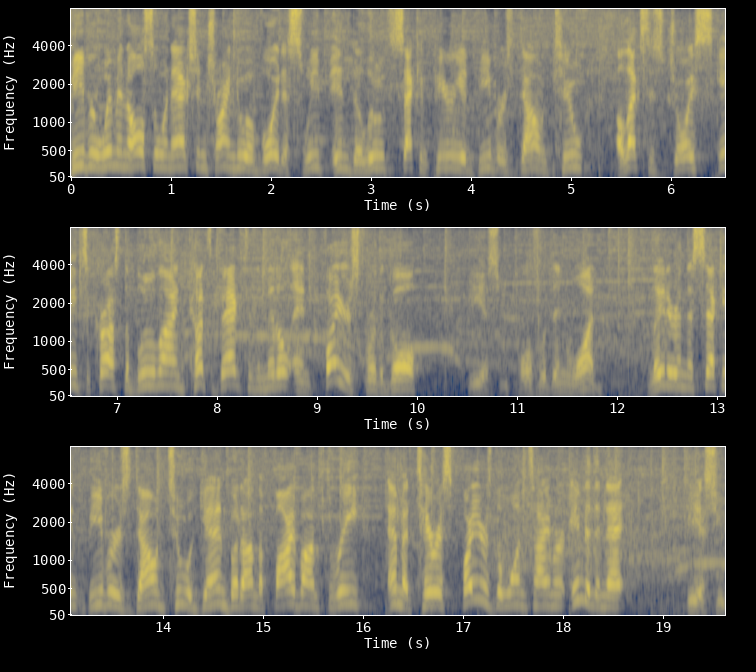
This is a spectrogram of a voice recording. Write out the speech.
Beaver women also in action trying to avoid a sweep in Duluth. Second period, Beavers down two. Alexis Joyce skates across the blue line, cuts back to the middle, and fires for the goal. BSU pulls within one. Later in the second, Beavers down two again, but on the five on three, Emma Terres fires the one timer into the net. BSU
